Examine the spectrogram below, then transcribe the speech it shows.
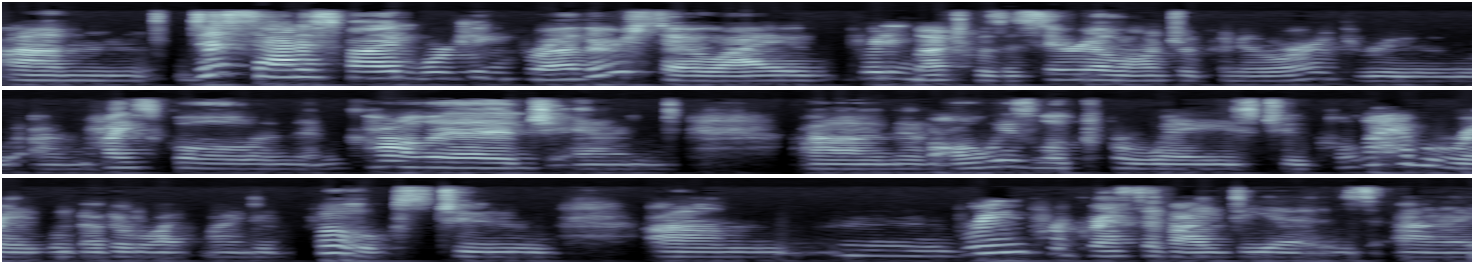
um, dissatisfied working for others, so I pretty much was a serial entrepreneur through um, high school and then college, and um, have always looked for ways to collaborate with other like-minded folks to um, mm, bring progressive ideas, uh,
